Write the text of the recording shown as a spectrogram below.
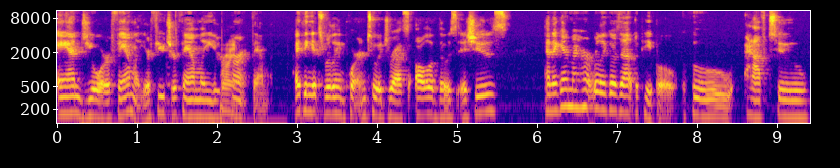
and your family, your future family, your right. current family. I think it's really important to address all of those issues. And again, my heart really goes out to people who have to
